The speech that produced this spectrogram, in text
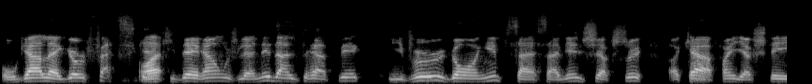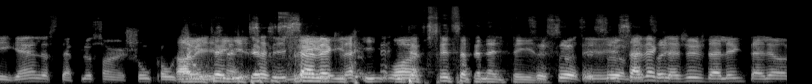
au Gallagher fatigué qui dérange, le nez dans le trafic. Il veut gagner, puis ça, ça vient le chercher. OK, à la fin, il a jeté les gants. C'était plus un show qu'autre ah, Il, était, il, était frustré, il, il, était frustré de sa pénalité. C'est ça, c'est ça. Il savait que le juge de la ligne était là.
